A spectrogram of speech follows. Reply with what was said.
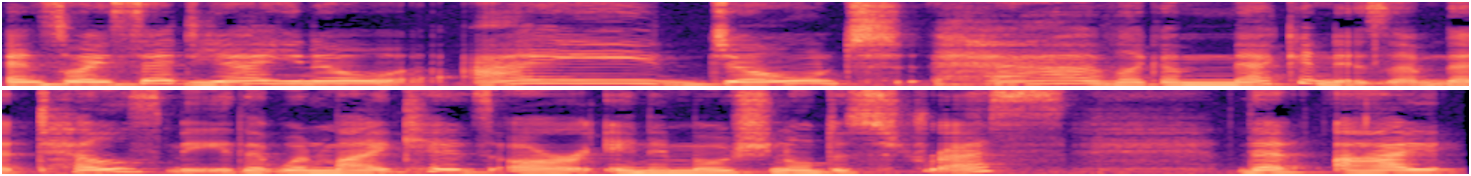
And so I said, "Yeah, you know, I don't have like a mechanism that tells me that when my kids are in emotional distress, that I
